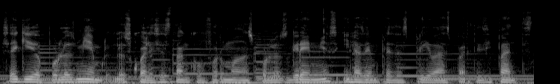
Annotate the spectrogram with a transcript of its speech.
seguido por los miembros, los cuales están conformados por los gremios y las empresas privadas participantes.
